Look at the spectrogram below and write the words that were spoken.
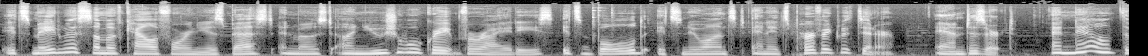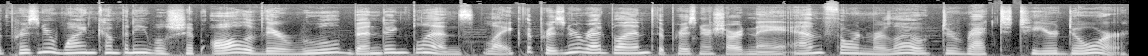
It's made with some of California's best and most unusual grape varieties. It's bold, it's nuanced, and it's perfect with dinner and dessert. And now, the Prisoner Wine Company will ship all of their rule bending blends, like the Prisoner Red Blend, the Prisoner Chardonnay, and Thorn Merlot, direct to your door.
